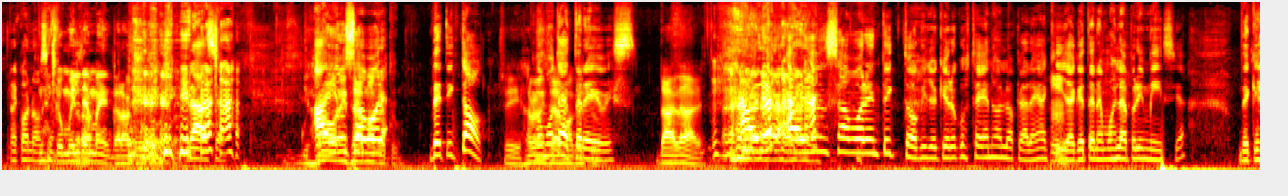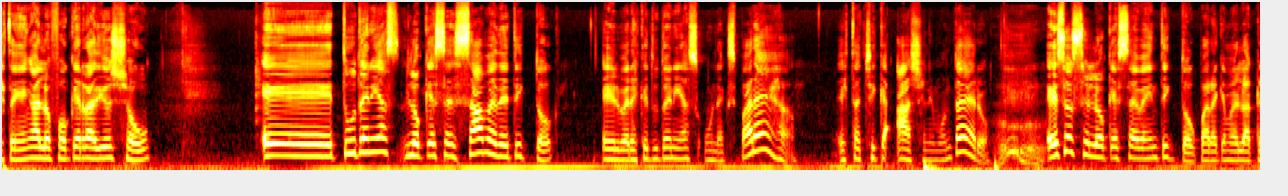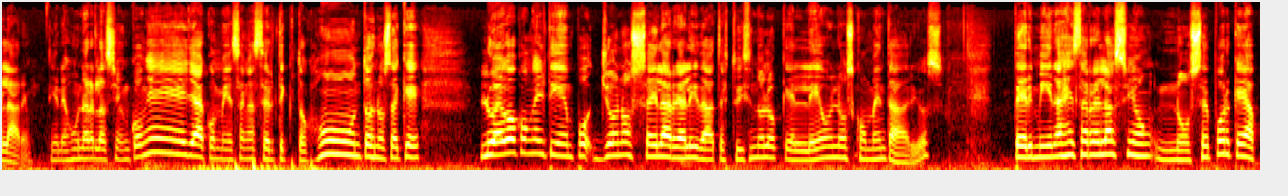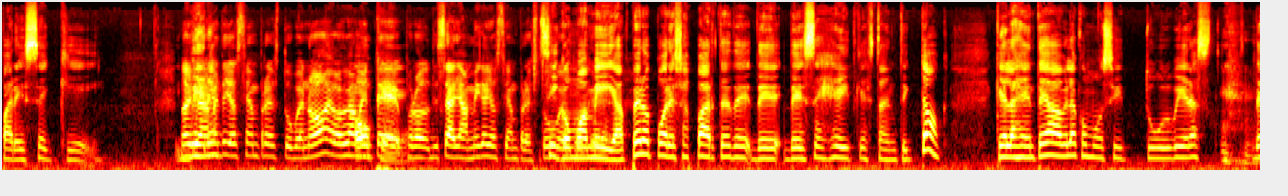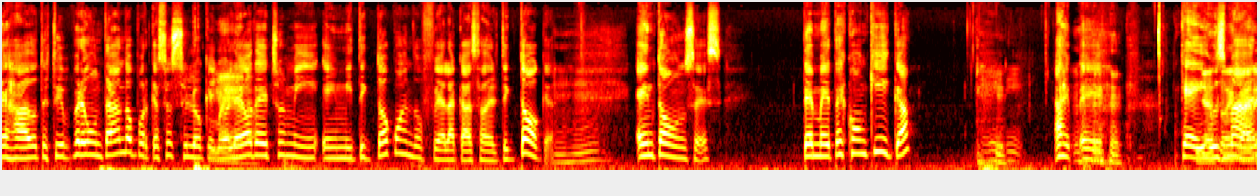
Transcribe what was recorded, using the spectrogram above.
Reconocen. Que humildemente. Gracias. Hay un sabor tú. de TikTok. Sí, ¿Cómo te atreves? Dale, dale. hay, hay un sabor en TikTok y yo quiero que ustedes nos lo aclaren aquí, ya que tenemos la primicia de que estén en Alofoque Radio Show. Eh, tú tenías, lo que se sabe de TikTok, Elber, es que tú tenías una expareja, esta chica Ashley Montero. Eso es lo que se ve en TikTok, para que me lo aclaren. Tienes una relación con ella, comienzan a hacer TikTok juntos, no sé qué. Luego con el tiempo, yo no sé la realidad, te estoy diciendo lo que leo en los comentarios. Terminas esa relación, no sé por qué aparece gay. No, Viene- realmente yo siempre estuve, ¿no? Obviamente, Ok. pero dice, "Ay, amiga, yo siempre estuve. Sí, como porque- amiga, pero por eso es parte de, de- de ese hate que está en TikTok. Que la gente habla como si tú hubieras dejado, te estoy preguntando porque eso es lo que yo Mira. leo de hecho en mi, en mi TikTok cuando fui a la casa del TikToker. Entonces, te metes con Kika, Katie. ay, eh, Guzmán,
